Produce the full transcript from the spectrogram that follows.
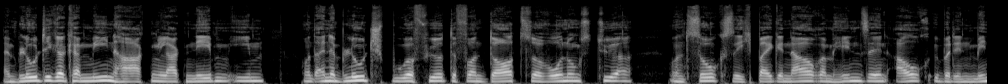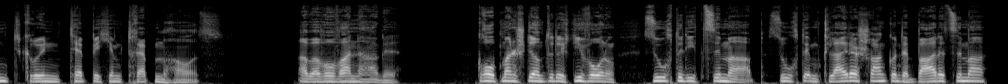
Ein blutiger Kaminhaken lag neben ihm und eine Blutspur führte von dort zur Wohnungstür und zog sich bei genauerem Hinsehen auch über den mintgrünen Teppich im Treppenhaus. Aber wo war Nagel? Grobmann stürmte durch die Wohnung, suchte die Zimmer ab, suchte im Kleiderschrank und im Badezimmer,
